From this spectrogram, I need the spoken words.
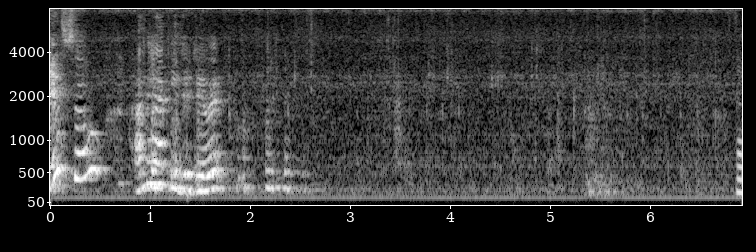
guess so. I'm happy to do it. Yeah, I'd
